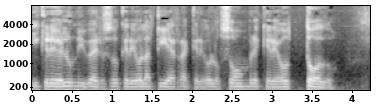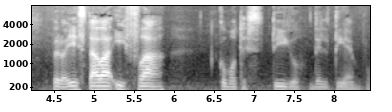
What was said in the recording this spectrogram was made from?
y creó el universo, creó la tierra, creó los hombres, creó todo. Pero ahí estaba Ifá como testigo del tiempo.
